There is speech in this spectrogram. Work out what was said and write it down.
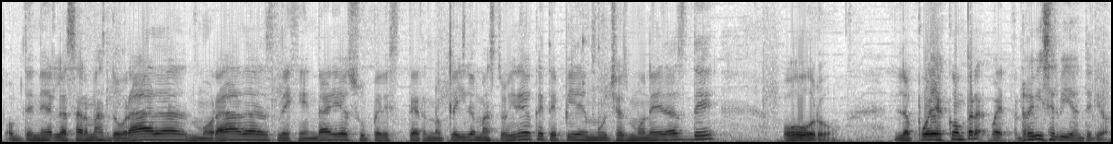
Obtener las armas doradas, moradas, legendarias, super esternocleido mastroideo que te piden muchas monedas de oro. Lo puedes comprar. Bueno, revisa el video anterior.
